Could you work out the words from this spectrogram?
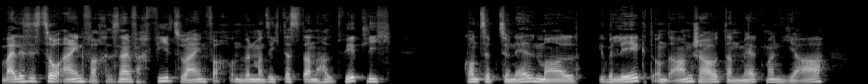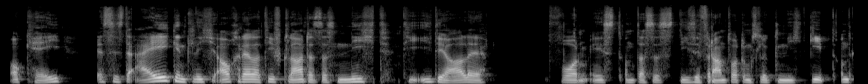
Weil es ist so einfach, es ist einfach viel zu einfach. Und wenn man sich das dann halt wirklich konzeptionell mal überlegt und anschaut, dann merkt man, ja, okay, es ist eigentlich auch relativ klar, dass das nicht die ideale Form ist und dass es diese Verantwortungslücken nicht gibt. Und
